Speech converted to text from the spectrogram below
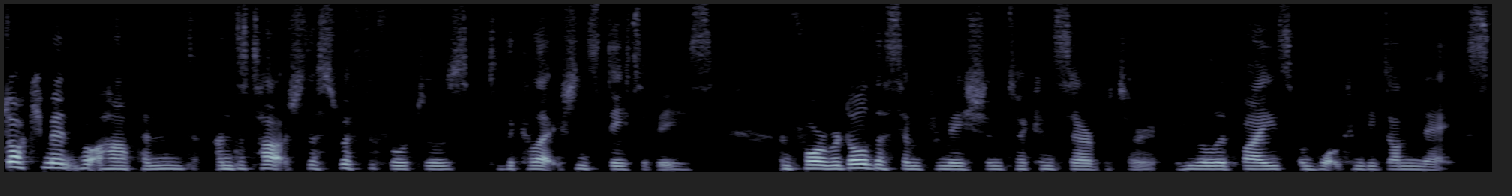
Document what happened and attach this with the photos to the collections database and forward all this information to a conservator who will advise on what can be done next.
